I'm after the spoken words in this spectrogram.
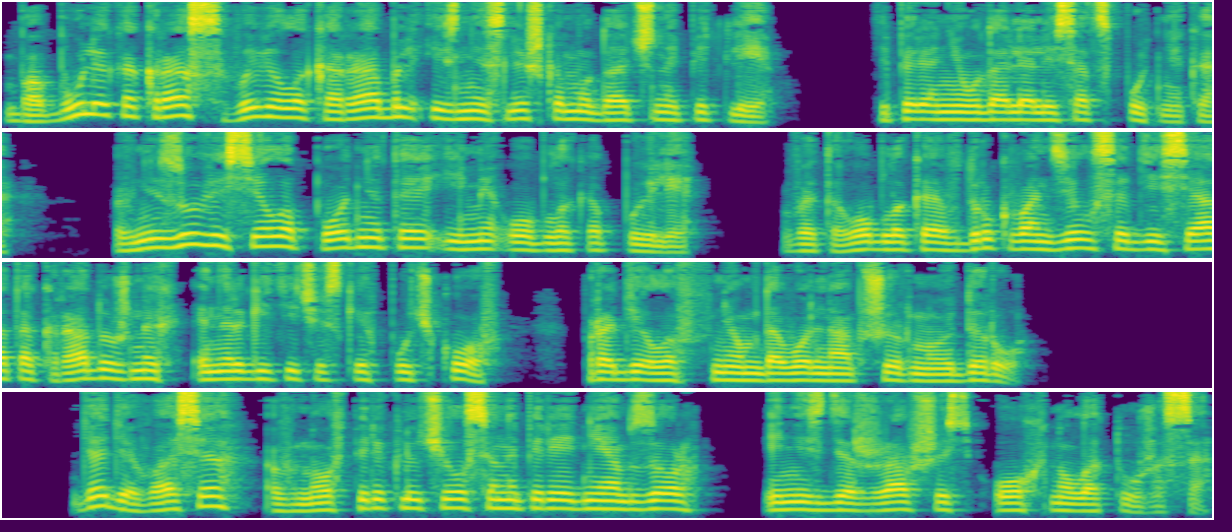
Бабуля как раз вывела корабль из не слишком удачной петли. Теперь они удалялись от спутника. Внизу висело поднятое ими облако пыли. В это облако вдруг вонзился десяток радужных энергетических пучков, проделав в нем довольно обширную дыру. Дядя Вася вновь переключился на передний обзор и, не сдержавшись, охнул от ужаса.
